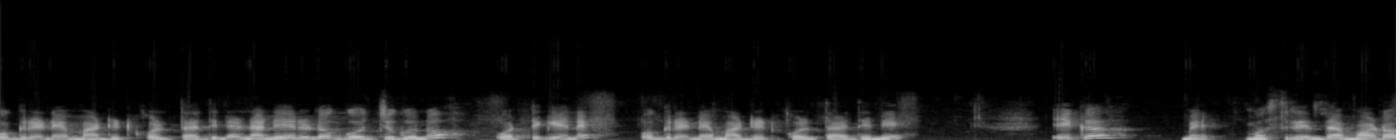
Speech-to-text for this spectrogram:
ಒಗ್ಗರಣೆ ಮಾಡಿಟ್ಕೊಳ್ತಾ ಇದ್ದೀನಿ. ನಾನು ಎರಡು ಗೊಜ್ಜುಗೂ ಒಟ್ಟಿಗೆ ಒಗ್ಗರಣೆ ಮಾಡಿಟ್ಕೊಳ್ತಾ ಇದ್ದೀನಿ. ಈಗ ಮೆ, ಮೊಸರಿಂದ ಮಾಡೋ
